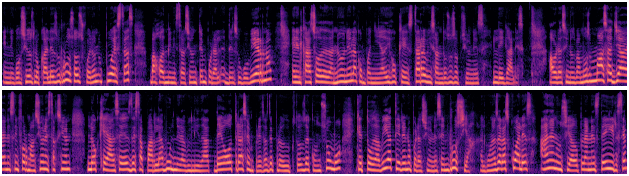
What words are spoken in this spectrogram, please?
en negocios locales rusos fueron puestas bajo administración temporal de su gobierno. En el caso de Danone, la compañía dijo que está revisando sus opciones legales. Ahora, si nos vamos más allá en esta información, esta acción lo que hace es destapar la vulnerabilidad de otras empresas de productos de consumo que todavía tienen operaciones en Rusia, algunas de las cuales han anunciado planes de irse,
